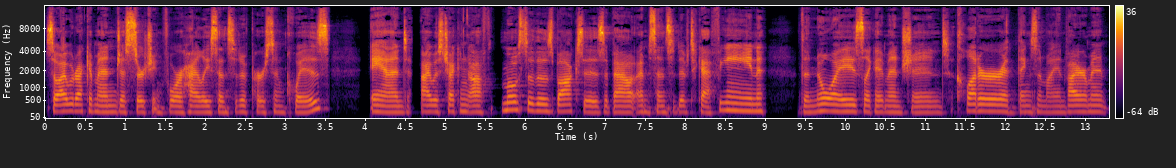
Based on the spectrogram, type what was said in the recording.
So I would recommend just searching for Highly Sensitive Person quiz. And I was checking off most of those boxes about I'm sensitive to caffeine, the noise, like I mentioned, clutter and things in my environment.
